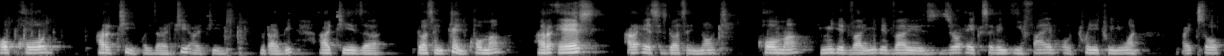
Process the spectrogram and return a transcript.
opcode RT. What is RT? RT is not RB. RT is a uh, dollar sign 10, comma, RS, RS is dollar sign not, comma, immediate value. Immediate value is 0x7E5 or 2021, right? So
